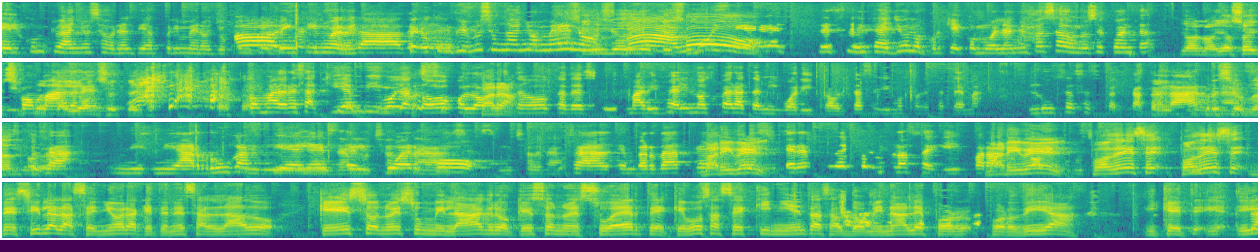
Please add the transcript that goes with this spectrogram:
él cumplió años ahora el día primero, yo cumplo Ay, el 29, felicidades. pero cumplimos un año menos. sí, yo digo que ¡Vamos! sí. Muy bien, 61, porque como el año pasado no se cuenta, Yo no, yo soy 51, Comadre. 70. Comadres, aquí en vivo y a todo color Para. tengo que decir. Marifel, no espérate, mi güerito. Ahorita seguimos con ese tema. Luces espectacular. Impresionante. O sea, ni, ni arrugas Qué tienes, linda, el muchas cuerpo. gracias, muchas O gracias. sea, en verdad que Maribel. es- eres un ejemplo a seguir para Maribel. ¿podés, ¿podés decirle a la señora que tenés al lado que eso no es un milagro, que eso no es suerte, que vos haces 500 abdominales por, por día y que... te- y-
